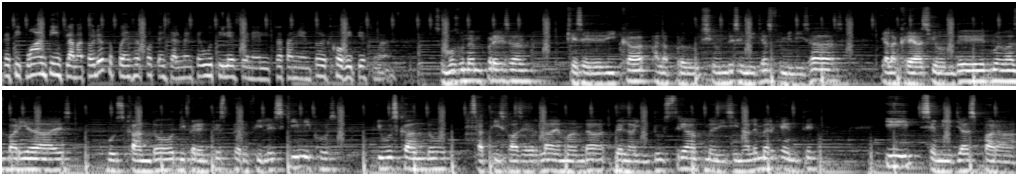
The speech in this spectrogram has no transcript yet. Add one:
de tipo antiinflamatorio que pueden ser potencialmente útiles en el tratamiento del COVID-19. Somos una empresa que se dedica a la producción de semillas feminizadas y a la creación de nuevas variedades buscando diferentes perfiles químicos y buscando satisfacer la demanda de la industria medicinal emergente y semillas para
